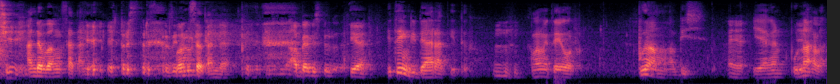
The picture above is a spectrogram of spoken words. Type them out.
Anda bangsat anda. Terus terus terus. Bangsat anda. Sampai habis dulu. Ya itu yang di darat gitu. Hmm. karena meteor. Bam habis. Iya, ya kan? Punah lah.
